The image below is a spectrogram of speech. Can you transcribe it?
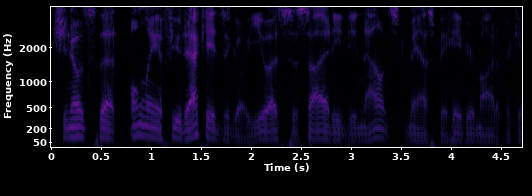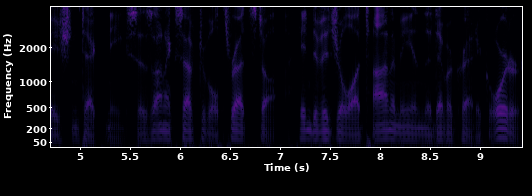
She notes that only a few decades ago, U.S. society denounced mass behavior modification techniques as unacceptable threats to individual autonomy and the democratic order.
